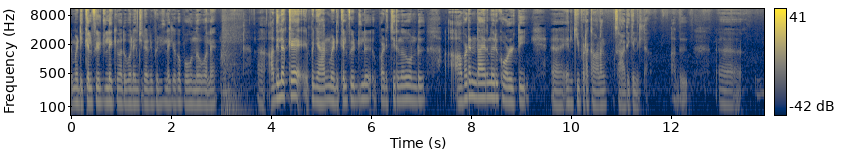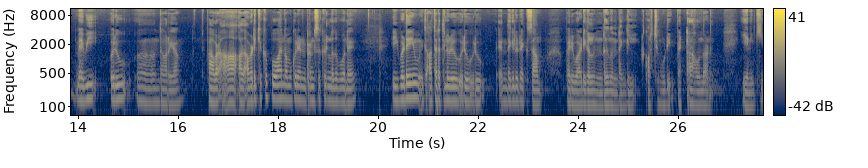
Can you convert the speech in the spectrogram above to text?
മെഡിക്കൽ ഫീൽഡിലേക്കും അതുപോലെ എഞ്ചിനീയറിംഗ് ഫീൽഡിലേക്കൊക്കെ പോകുന്ന പോലെ അതിലൊക്കെ ഇപ്പം ഞാൻ മെഡിക്കൽ ഫീൽഡിൽ പഠിച്ചിരുന്നത് കൊണ്ട് അവിടെ ഉണ്ടായിരുന്ന ഒരു ക്വാളിറ്റി എനിക്കിവിടെ കാണാൻ സാധിക്കുന്നില്ല. അത് മേ ബി ഒരു എന്താ പറയുക അപ്പോൾ അവ അവിടേക്കൊക്കെ പോകാൻ നമുക്കൊരു എൻട്രൻസ് ഒക്കെ ഉള്ളതുപോലെ ഇവിടെയും ഇത് അത്തരത്തിലൊരു ഒരു ഒരു എന്തെങ്കിലും ഒരു എക്സാം പരിപാടികൾ ഉണ്ടെന്നുണ്ടെങ്കിൽ കുറച്ചും കൂടി ബെറ്റർ ആവുന്നതാണ്. എനിക്ക്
